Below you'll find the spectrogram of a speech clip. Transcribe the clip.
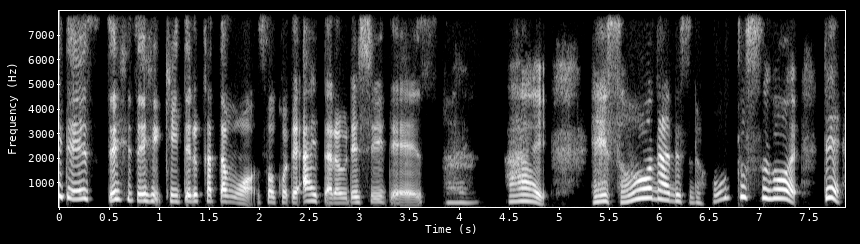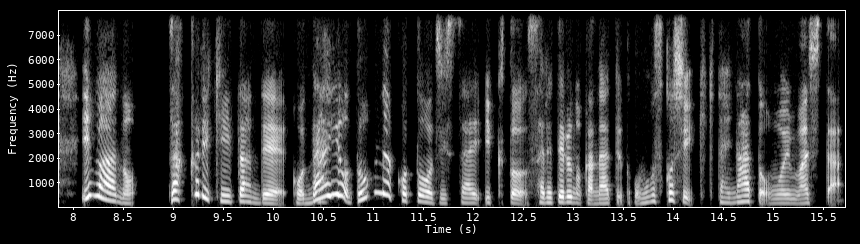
いです。ぜひぜひ聞いてる方もそこで会えたら嬉しいです。はい。はい。えー、そうなんですね。ほんとすごい。で、今あの、ざっくり聞いたんで、こう内容、どんなことを実際行くとされてるのかなっていうところ、もう少し聞きたいなと思いました。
